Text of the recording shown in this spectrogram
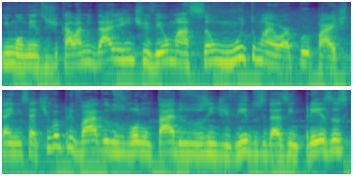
em momentos de calamidade, a gente vê uma ação muito maior por parte da iniciativa privada, dos voluntários, dos indivíduos e das empresas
